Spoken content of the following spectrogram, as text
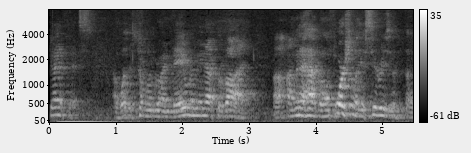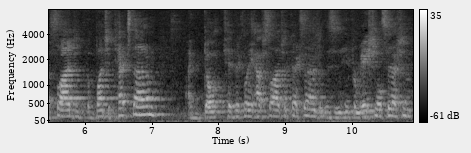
benefits of what this terminal groin may or may not provide, uh, I'm going to have, unfortunately, a series of uh, slides with a bunch of text on them. I don't typically have slides with text on them, but this is an informational session.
